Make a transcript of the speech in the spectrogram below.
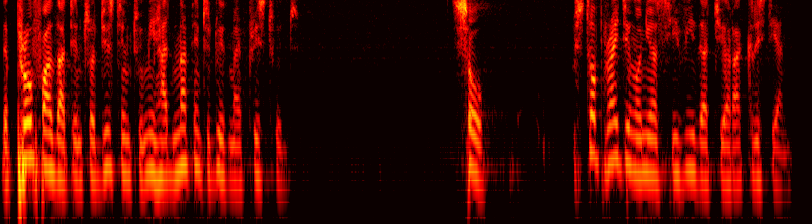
The profile that introduced him to me had nothing to do with my priesthood. So, stop writing on your CV that you're a Christian.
